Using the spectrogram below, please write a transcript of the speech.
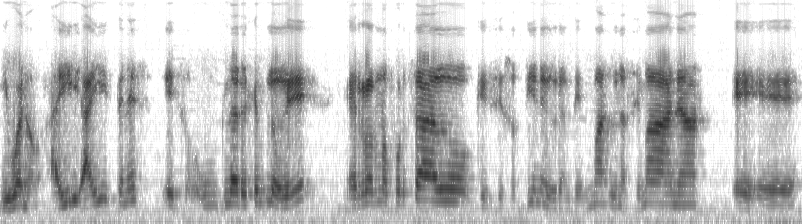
y bueno, ahí, ahí tenés eso, un claro ejemplo de error no forzado, que se sostiene durante más de una semana, eh,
